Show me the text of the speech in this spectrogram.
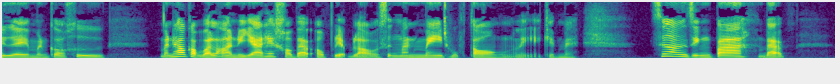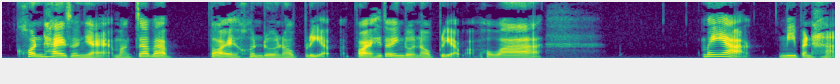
เรื่อยๆ มันก็คือ มันเท่ากับว่าเราอนุญาตให้เขาแบบเอาเปรียบเรา ซึ่งมันไม่ถูกต้องอะไรอย่างเงี้ยเก็ตไหมซึ่งจริงๆป้าแบบคนไทยส่วนใหญ่มักจะแบบปล่อยให้คนโดนเอาเปรียบ ปล่อยให้ตัวเองโดนเอาเปรียบเพราะว่าไม่อยากมีปัญหา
